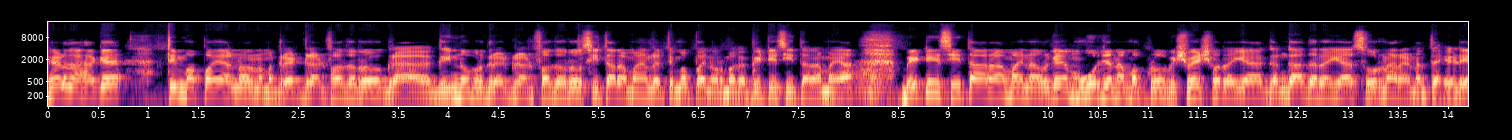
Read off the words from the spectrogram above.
ಹೇಳಿದ ಹಾಗೆ ತಿಮ್ಮಪ್ಪಯ್ಯ ಅನ್ನೋರು ನಮ್ಮ ಗ್ರೇಟ್ ಗ್ರ್ಯಾಂಡ್ ಫಾದರು ಗ್ರಾ ಇನ್ನೊಬ್ರು ಗ್ರೇಟ್ ಗ್ರ್ಯಾಂಡ್ ಫಾದರು ಸೀತಾರಾಮಯ್ಯ ಅಂದರೆ ತಿಮ್ಮಪ್ಪಯ್ಯನವ್ರ ಮಗ B T Seetharamaiah. B T ಸೀತಾರಾಮಯ್ಯನವ್ರಿಗೆ ಮೂರು ಜನ ಮಕ್ಕಳು, ವಿಶ್ವೇಶ್ವರಯ್ಯ, ಗಂಗಾಧರಯ್ಯ, ಸೂರ್ಯನಾರಾಯಣ್ ಅಂತ ಹೇಳಿ.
